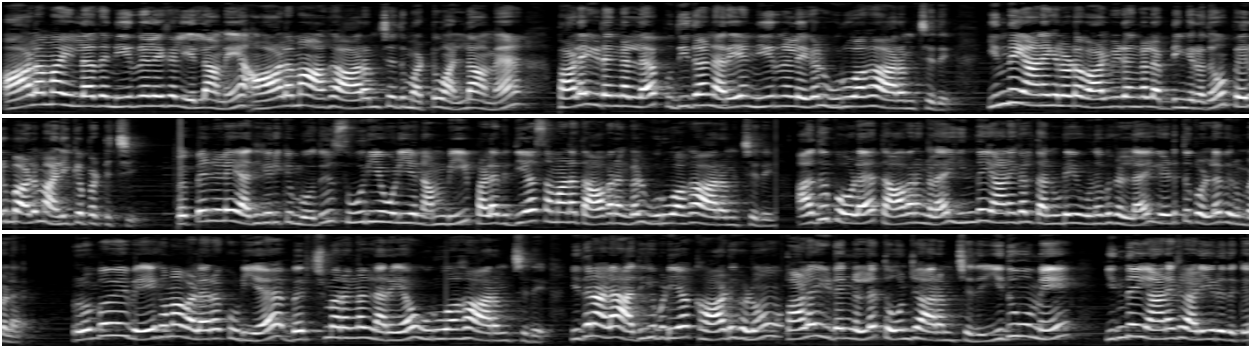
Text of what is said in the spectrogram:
ஆழமா இல்லாத நீர்நிலைகள் எல்லாமே ஆழமா ஆக ஆரம்பிச்சது மட்டும் அல்லாம பல இடங்களில் புதிதாக நிறைய நீர்நிலைகள் உருவாக ஆரம்பிச்சது. இந்த யானைகளோட வாழ்விடங்கள் அப்படிங்கிறதும் பெரும்பாலும் அழிக்கப்பட்டுச்சு. வெப்பநிலை அதிகரிக்கும் போது சூரிய ஒளியை நம்பி பல வித்தியாசமான தாவரங்கள் உருவாக ஆரம்பிச்சது. அதுபோல தாவரங்களை இந்த யானைகள் தன்னுடைய உணவுகளில் எடுத்துக்கொள்ள விரும்பல. ரொம்பவே வேகமா வளரக்கூடிய பெர்ச் மரங்கள் நிறைய உருவாக ஆரம்பிச்சது. இதனால அதிகப்படியா காடுகளும் பல இடங்கள்ல தோன்ற ஆரம்பிச்சது. இதுவுமே இந்த யானைகள் அழியறதுக்கு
